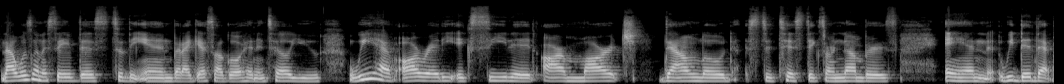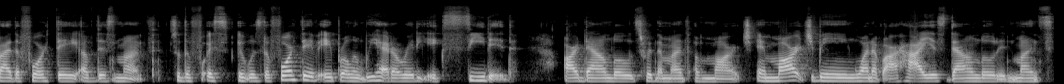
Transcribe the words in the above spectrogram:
And I was going to save this to the end, but I guess I'll go ahead and tell you we have already exceeded our March download statistics or numbers. And we did that by the fourth day of this month. So the it was the fourth day of april and we had already exceeded our downloads for the month of march. And march being one of our highest downloaded months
